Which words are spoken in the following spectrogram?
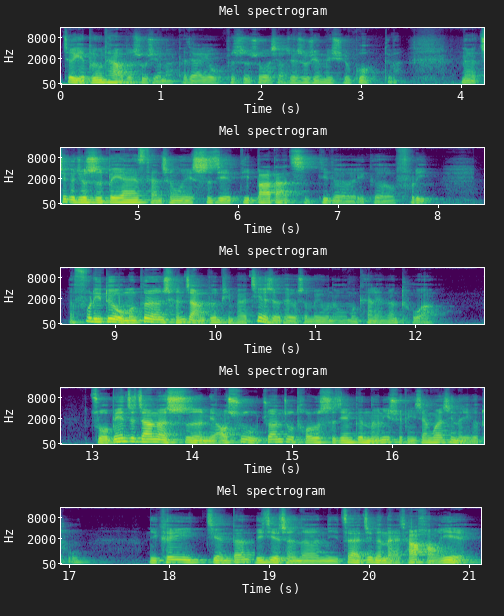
这也不用太好的数学嘛，大家又不是说小学数学没学过，对吧？那这个就是被爱因斯坦称为世界第八大奇迹的一个复利。那复利对我们个人成长跟品牌建设它有什么用呢？我们看两张图啊。左边这张呢是描述专注投入时间跟能力水平相关性的一个图，你可以简单理解成呢，你在这个奶茶行业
